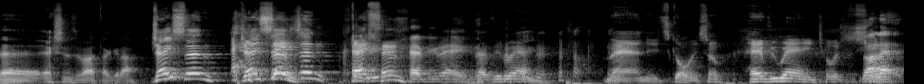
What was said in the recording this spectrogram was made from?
e, jak się nazywa ta gra? Jason! Jason! Jason! Heavy, Jason! heavy rain. Heavy rain. Man, it's going some heavy rain towards the No ale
